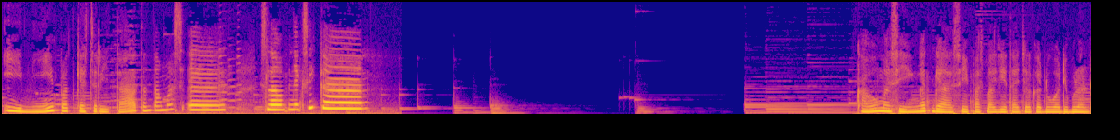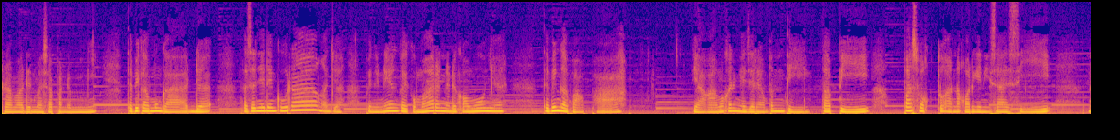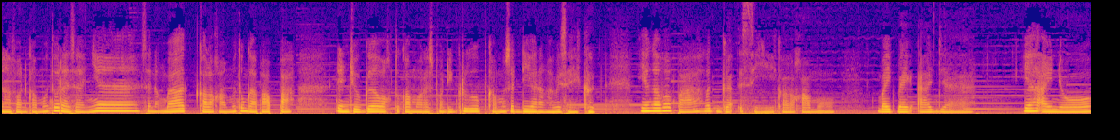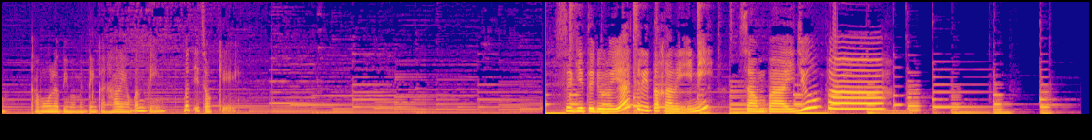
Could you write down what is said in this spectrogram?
ini podcast cerita tentang Mas R. Selamat menyaksikan. Kau masih ingat gak sih pas bagi tajil kedua di bulan Ramadan masa pandemi? Tapi kamu gak ada. Rasanya ada yang kurang aja. Pengennya yang kayak kemarin ada kamunya. Tapi gak apa-apa. Ya kamu kan ngajar yang penting. Tapi pas waktu anak organisasi nelfon kamu tuh rasanya seneng banget kalau kamu tuh nggak apa-apa. Dan juga waktu kamu respon di grup kamu sedih karena nggak bisa ikut. Ya nggak apa-apa lega sih kalau kamu baik-baik aja. Ya I know kamu lebih mementingkan hal yang penting but it's okay. Segitu dulu ya cerita kali ini. Sampai jumpa.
